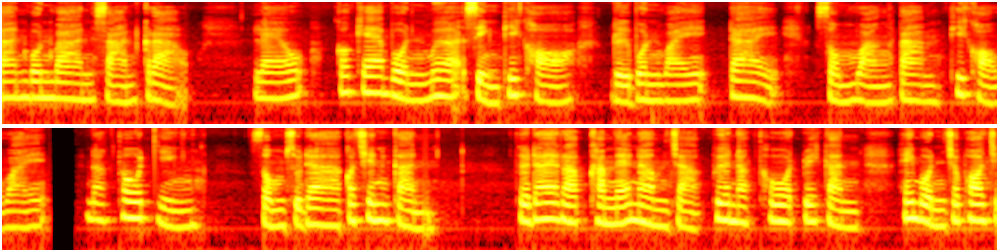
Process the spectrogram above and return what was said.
การบนบานสารกล่าว แล้วก็แก้บนเมื่อสิ่งที่ขอ หรือบนไว้ได้ สมหวังตามที่ขอไว้ นักโทษหญิง สมสุดาก็เช่นกัน เธอได้รับคำแนะนำจากเพื่อนนักโทษด้วยกัน ให้บนเจ้าพ่อเจ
